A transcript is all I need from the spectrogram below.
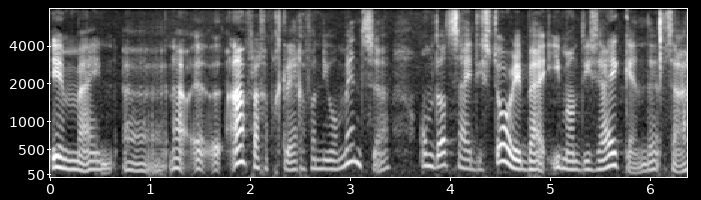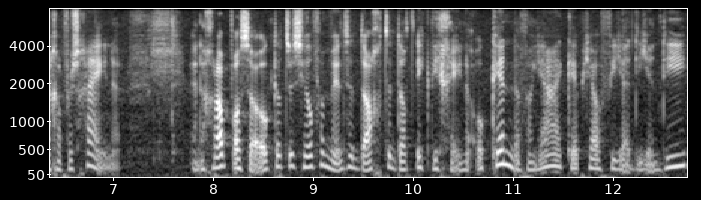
in mijn uh, nou, uh, aanvraag heb gekregen van nieuwe mensen, omdat zij die story bij iemand die zij kende zagen verschijnen. En de grap was ook dat dus heel veel mensen dachten dat ik diegene ook kende. Van ja, ik heb jou via die en die,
